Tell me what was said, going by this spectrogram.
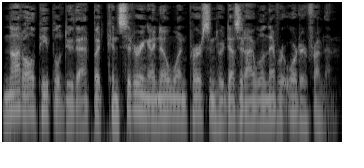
Not all people do that but considering I know one person who does it I will never order from them.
